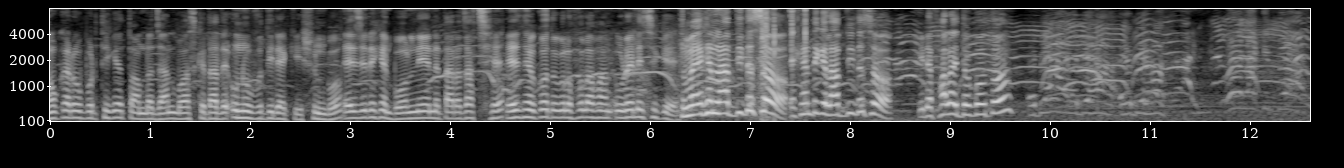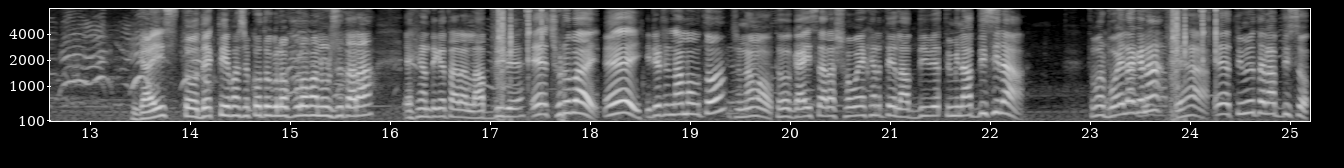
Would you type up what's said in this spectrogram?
নৌকার উপর থেকে তো আমরা জানব আজকে তাদের অনুভূতিটা কি শুনব। এই যে দেখেন বল নিয়ে এনে তারা যাচ্ছে। এই যে কতগুলো পোলা ফান উড়াইলেছে কে? তুমি এখানে লাভ দিতেছো? এখান থেকে লাভ দিতেছো? এটা ফালাই তো কৌতো গাইস তো দেখতেই পাচ্ছ কতগুলো পোলাপান উঠছে তারা। এখান থেকে তারা লাভ দিবে। এ, ছোট ভাই, এই, এটা নামাও তো। নামাও। তো গাইস তারা সবাই এখানে লাভ দিবে। তুমি লাভ দিছিলা? তোমার বই লাগে না? হ্যাঁ। এ তুমিও তো লাভ দিছো।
